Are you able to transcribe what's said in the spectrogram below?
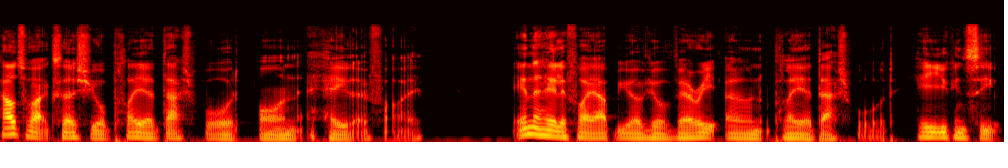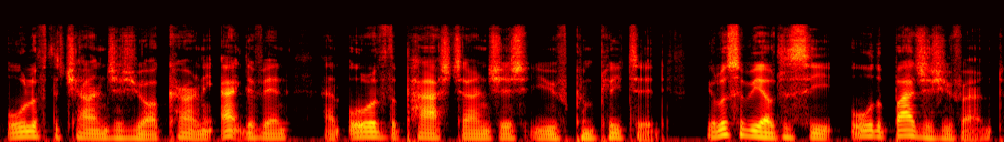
how to access your player dashboard on HaloFi. In the HaloFi app, you have your very own player dashboard. Here you can see all of the challenges you are currently active in and all of the past challenges you've completed. You'll also be able to see all the badges you've earned.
